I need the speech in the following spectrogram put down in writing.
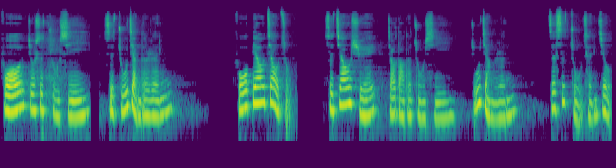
佛就是主席，是主讲的人。佛标教主是教学教导的主席、主讲人，这是主成就。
